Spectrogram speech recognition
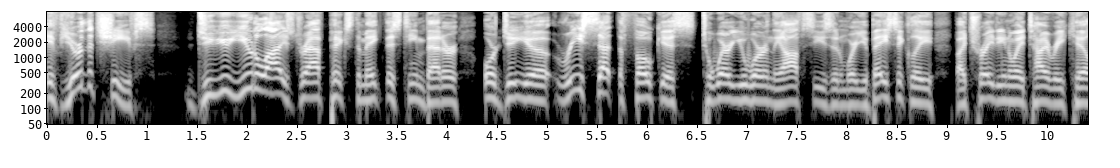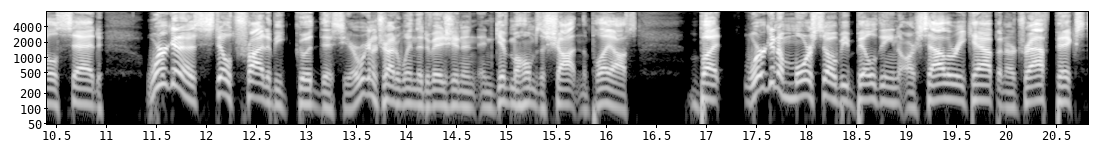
If you're the Chiefs, do you utilize draft picks to make this team better, or do you reset the focus to where you were in the offseason, where you basically, by trading away Tyreek Hill, said, we're going to still try to be good this year. We're going to try to win the division and, and give Mahomes a shot in the playoffs. But we're going to more so be building our salary cap and our draft picks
